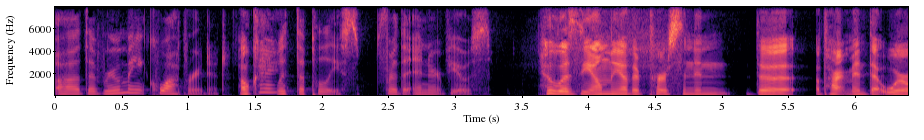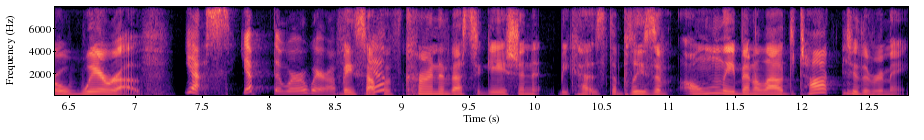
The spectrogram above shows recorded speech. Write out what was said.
uh, the roommate cooperated Okay. with the police for the interviews. Who was the only other person in the apartment that we're aware of Yes, yep, that we're aware of. based Yep, off of current investigation because the police have only been allowed to talk to the mm-hmm. roommate.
